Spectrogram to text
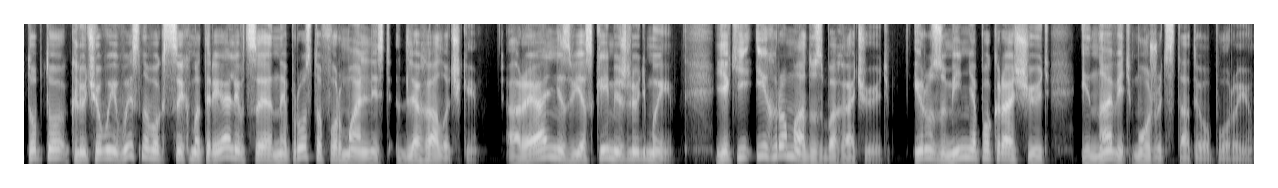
Тобто ключовий висновок з цих матеріалів – це не просто формальність для галочки, а реальні зв'язки між людьми, які і громаду збагачують, і розуміння покращують, і навіть можуть стати опорою.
